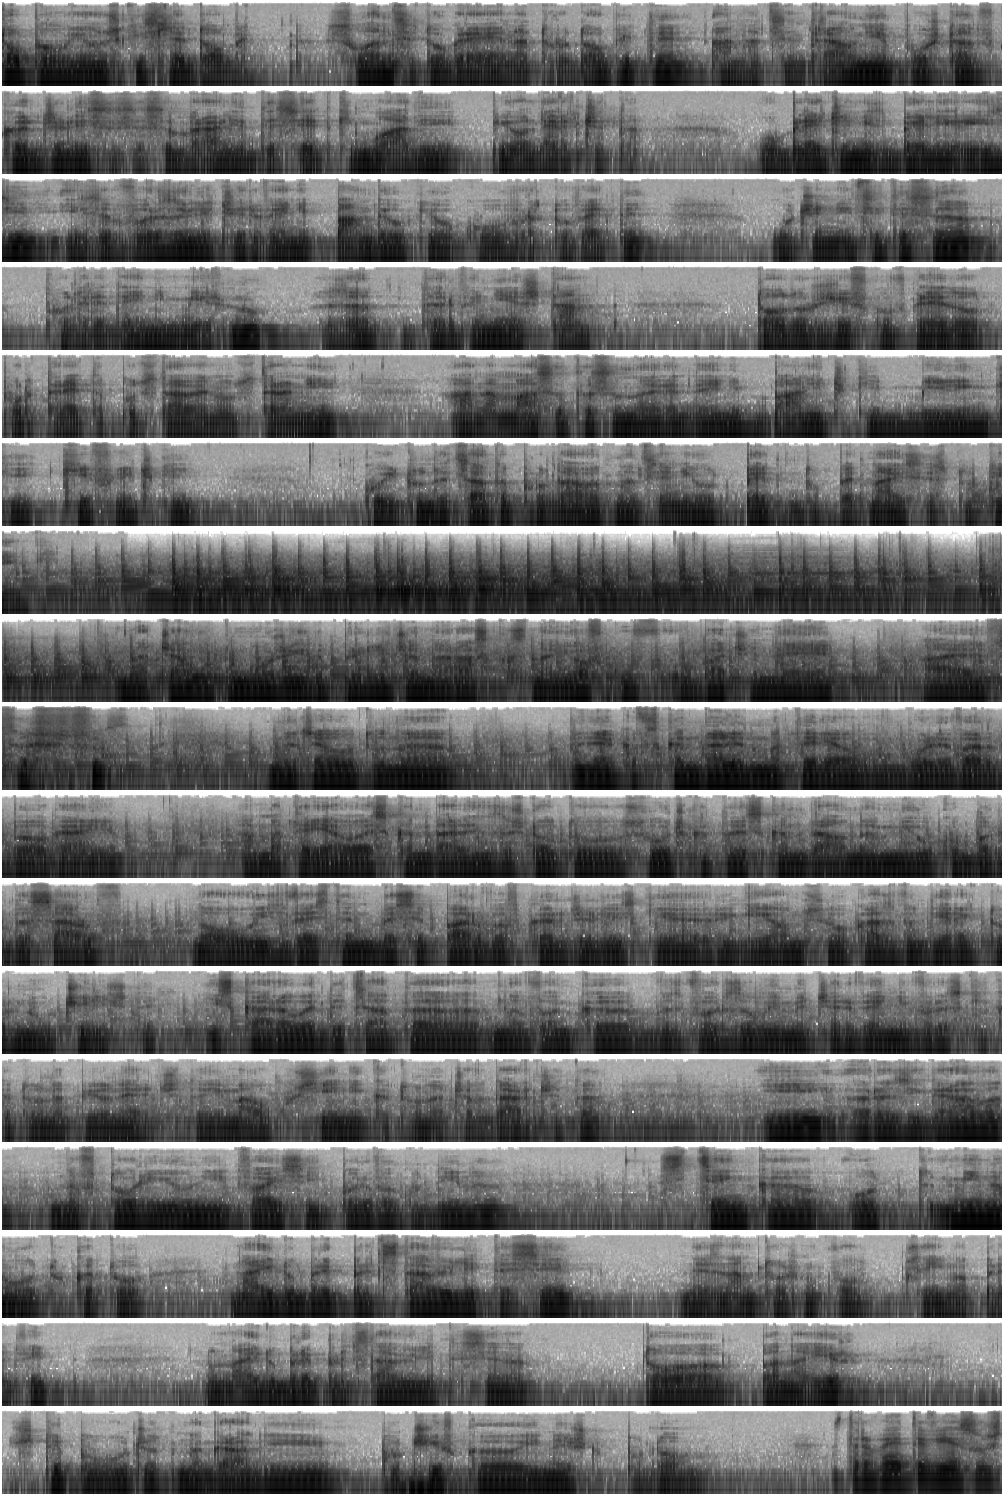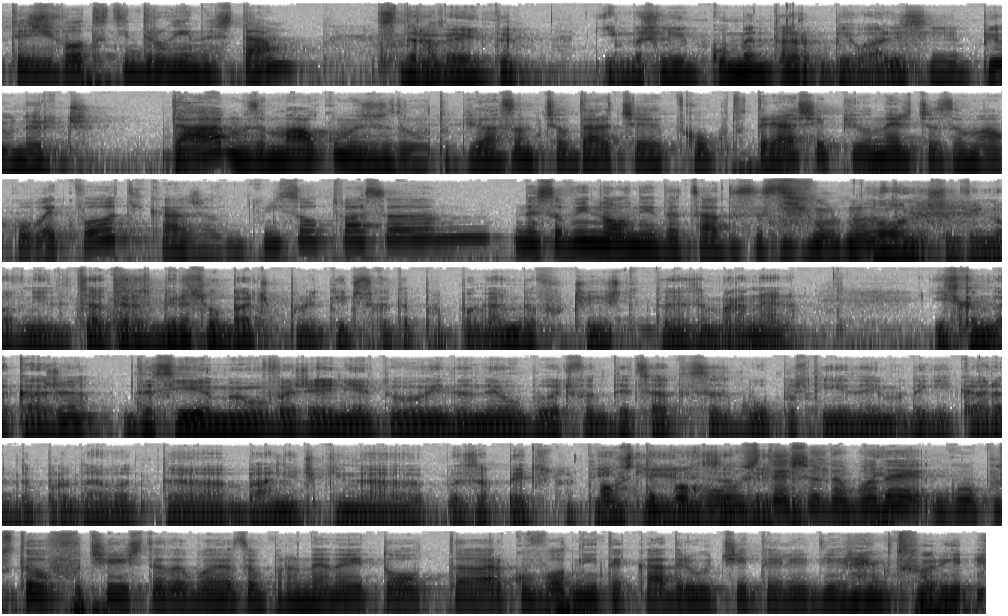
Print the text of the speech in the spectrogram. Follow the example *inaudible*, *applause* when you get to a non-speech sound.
Топъл юнски следобед. Слънцето грее над родопите, а на централния площад в Кърджали са се събрали десетки млади пионерчета, облечени с бели ризи и завързали червени панделки около вратовете. Учениците са подредени мирно зад дървения штант. Тодор Живков гледа от портрета, подставен отстрани, а на масата са наредени банички, милинки, кифлички, които децата продават на цени от 5 до 15 стотинки. Началото може и да прилича на разказ на Йовков, обаче не е, а е всъщност *laughs* началото на някакъв скандален материал в Булевард България. А материалът е скандален, защото случката е скандална. Милко Багдасаров, много известен бесепар в Кърджалийския регион, се оказва директор на училище. Изкарал е децата навънка, възвързал им е червени връзки като на пионерчета и малко сини като на чавдарчета и разиграват на 2 юни 21 година сценка от миналото, като най-добре представилите се, не знам точно какво се има предвид, но най-добре представилите се на този панаир ще получат награди, почивка и нещо подобно. Здравейте, вие слушате животът и други неща. Здравейте! Имаш ли коментар? Била ли си пионерче? Да, за малко, между другото. Била съм чалдарче колкото трябваше и пионерче за малко. Е, какво да ти кажа? Мисъл, това са... не са виновни децата, със сигурност. О, не са виновни децата. Разбира се, обаче политическата пропаганда в училищата е забранена. Искам да кажа да си имаме уважението и да не облъчват децата с глупости и да, им, да ги карат да продават а, банички на, за 5 стотинки Още по-хубаво щеше да бъде глупостта в училище да бъде забранена и то от а, ръководните кадри, учители, *laughs* директори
